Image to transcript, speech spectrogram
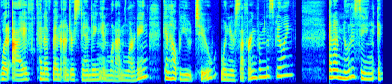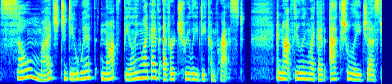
what I've kind of been understanding and what I'm learning can help you too when you're suffering from this feeling. And I'm noticing it's so much to do with not feeling like I've ever truly decompressed and not feeling like I've actually just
